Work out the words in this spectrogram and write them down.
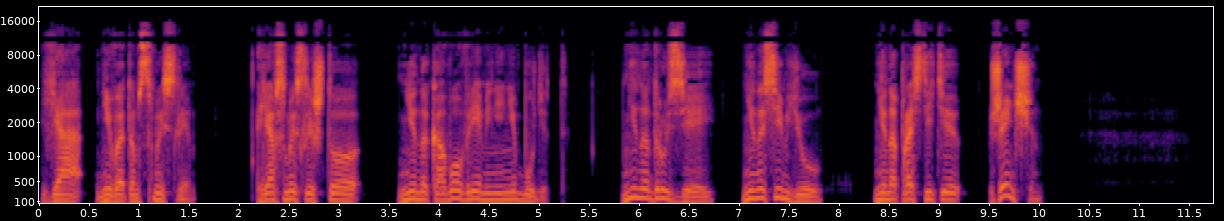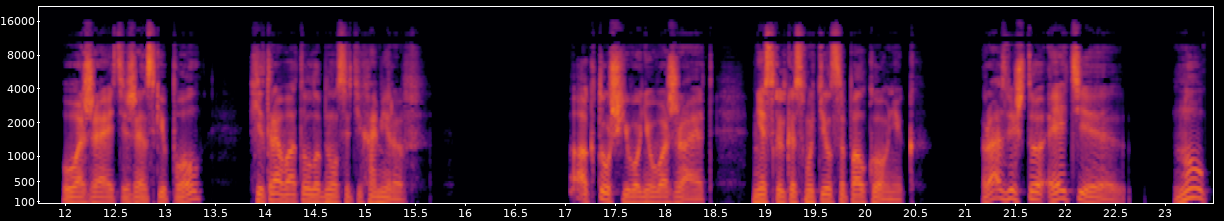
«Я не в этом смысле. Я в смысле, что ни на кого времени не будет» ни на друзей, ни на семью, ни на, простите, женщин. «Уважаете женский пол?» — хитровато улыбнулся Тихомиров. «А кто ж его не уважает?» — несколько смутился полковник. «Разве что эти, ну,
